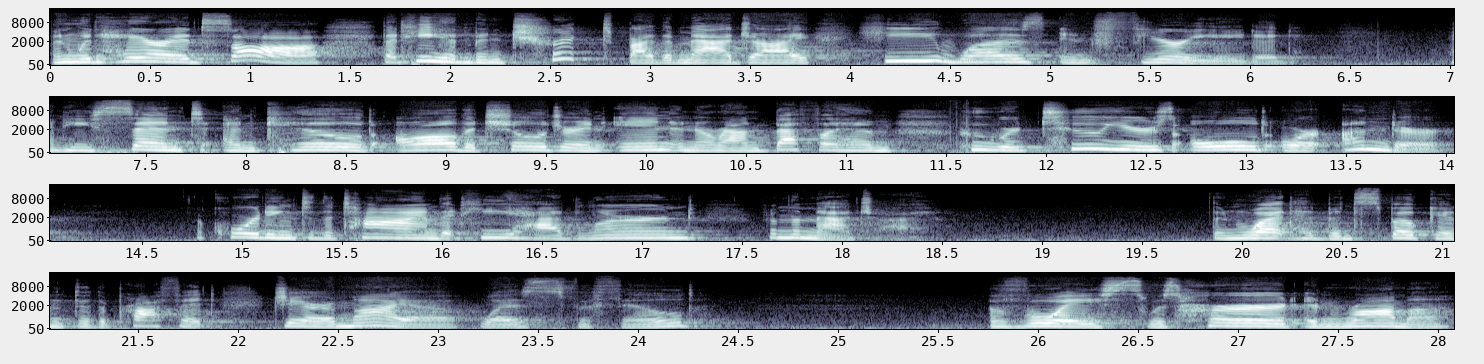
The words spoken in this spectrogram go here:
And when Herod saw that he had been tricked by the Magi, he was infuriated and he sent and killed all the children in and around Bethlehem who were two years old or under, according to the time that he had learned from the Magi. Then what had been spoken through the prophet Jeremiah was fulfilled. A voice was heard in Ramah,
